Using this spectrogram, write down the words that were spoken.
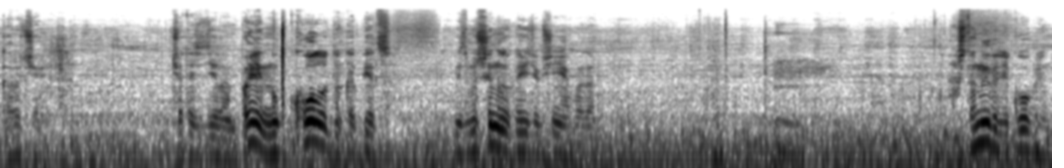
Короче, что-то сделаем. Блин, ну холодно, капец. Без машины выходить вообще некуда. А штаны далеко, блин.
